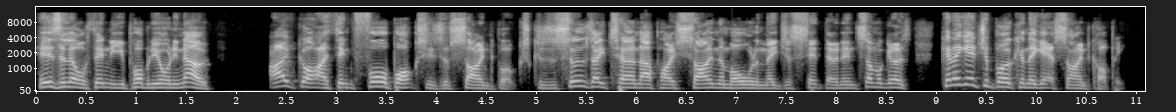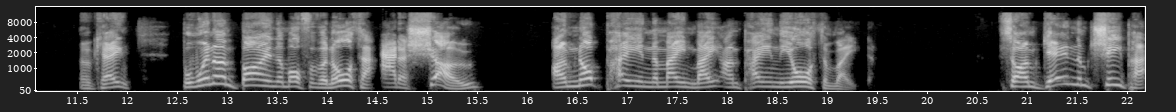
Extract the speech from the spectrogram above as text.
here's a little thing that you probably already know. I've got, I think, four boxes of signed books because as soon as they turn up, I sign them all and they just sit there. And then someone goes, Can I get your book? And they get a signed copy. Okay. But when I'm buying them off of an author at a show, I'm not paying the main mate, I'm paying the author rate. So I'm getting them cheaper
